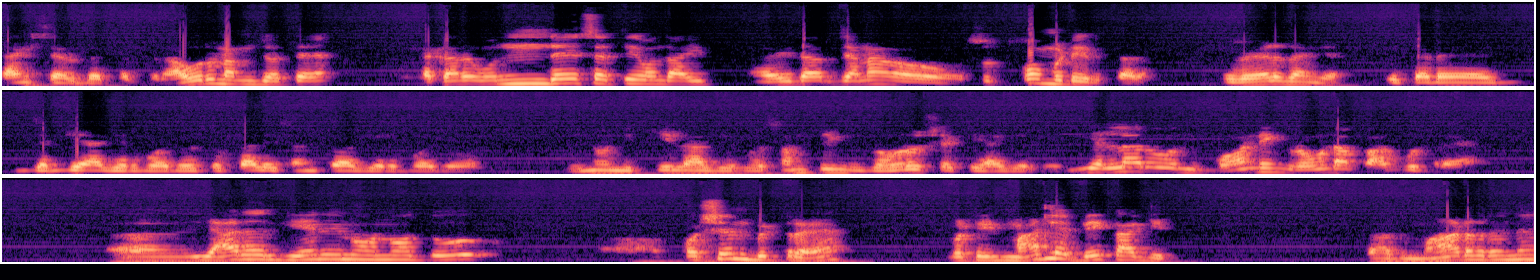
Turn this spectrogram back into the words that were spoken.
ಥ್ಯಾಂಕ್ಸ್ ಹೇಳ್ಬೇಕಾಗ್ತದೆ. ಅವರು ನಮ್ ಜೊತೆ, ಯಾಕಂದ್ರೆ ಒಂದೇ ಸತಿ ಒಂದ್ ಐದ್, ಐದಾರು ಜನ ಸುತ್ಕೊಂಡ್ಬಿಟ್ಟಿರ್ತಾರೆ. ನೀವ್ ಹೇಳ್ದಂಗೆ, ಈ ಕಡೆ ಜಗ್ಗಿ ಆಗಿರ್ಬೋದು, ತುಕಾಲಿ ಸಂತು ಆಗಿರ್ಬೋದು, ಇನ್ನು ನಿಖಿಲ್ ಆಗಿರ್ಬೋದು ಸಮಥಿಂಗ್ ಗೌರವ್ ಶೆಟ್ಟಿ ಆಗಿರ್ಬೋದು ಎಲ್ಲರೂ ಒಂದು ಬಾಂಡಿಂಗ್ ರೌಂಡ್ ಅಪ್ ಆಗ್ಬಿಟ್ರೆ ಯಾರ್ಯಾರಿಗೆ ಏನೇನು ಅನ್ನೋದು ಕ್ವಶನ್ ಬಿಟ್ರೆ ಬಟ್ ಇದು ಮಾಡ್ಲೇಬೇಕಾಗಿತ್ತು ಅದು ಮಾಡಿದ್ರೇನೆ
